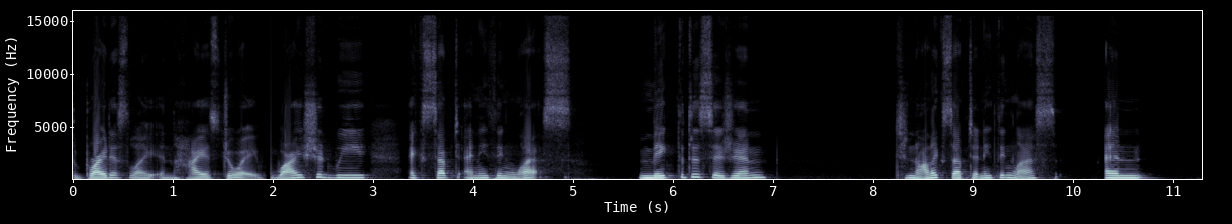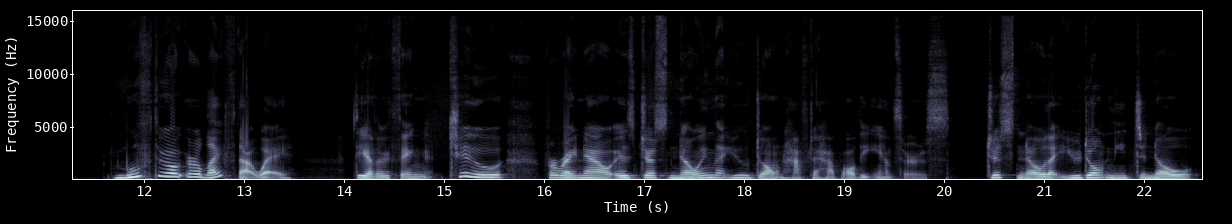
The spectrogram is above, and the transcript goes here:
the brightest light and the highest joy. Why should we accept anything less? Make the decision to not accept anything less and move throughout your life that way. The other thing, too, for right now is just knowing that you don't have to have all the answers. Just know that you don't need to know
